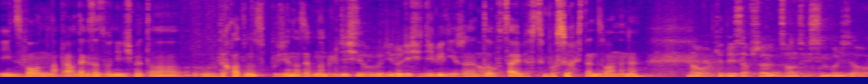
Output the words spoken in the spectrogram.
I dzwon, naprawdę jak zadzwoniliśmy, to wychodząc później na zewnątrz ludzie się, ludzie, się dziwili, że to w całej wiosce było słychać ten dzwon, nie? no, bo kiedyś zawsze dzwon coś symbolizował.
